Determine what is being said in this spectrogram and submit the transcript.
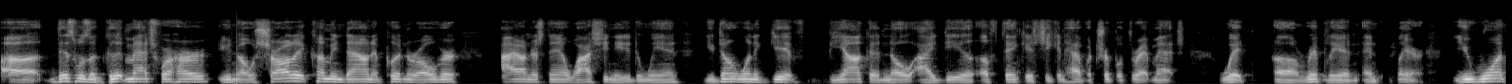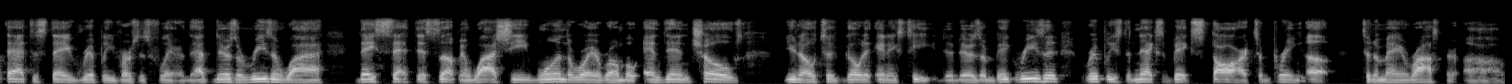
uh this was a good match for her. You know, Charlotte coming down and putting her over I understand why she needed to win. You don't want to give Bianca no idea of thinking she can have a triple threat match with uh, Ripley and, and Flair. You want that to stay Ripley versus Flair. That there's a reason why they set this up and why she won the Royal Rumble and then chose, you know, to go to NXT. There's a big reason. Ripley's the next big star to bring up to the main roster. Uh,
